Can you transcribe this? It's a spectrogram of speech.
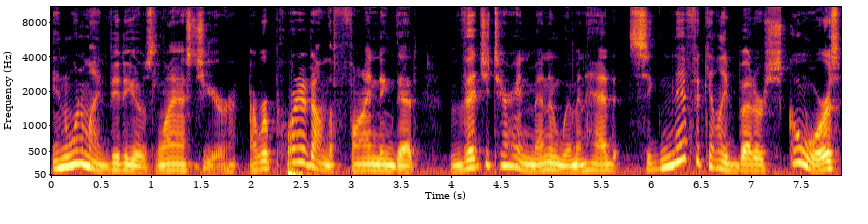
In one of my videos last year, I reported on the finding that vegetarian men and women had significantly better scores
